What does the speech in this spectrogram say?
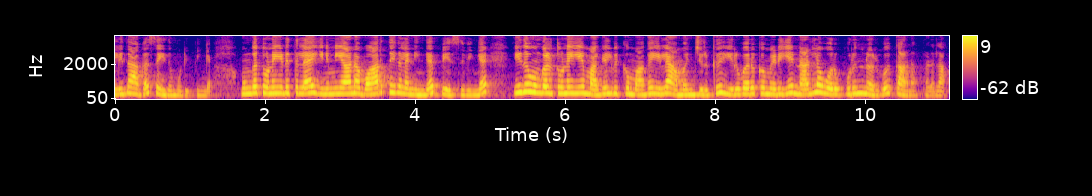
எளிதாக செய்து முடிப்பீங்க. உங்கள் துணையிடத்தில் இனிமையான வார்த்தைகளை நீங்கள் பேசுவீங்க. இது உங்கள் துணையை மகிழ்விக்கும் வகையில் அமைஞ்சிருக்கு. இருவருக்கும் இடையே நல்ல ஒரு புரிந்துணர்வு காணப்படலாம்.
